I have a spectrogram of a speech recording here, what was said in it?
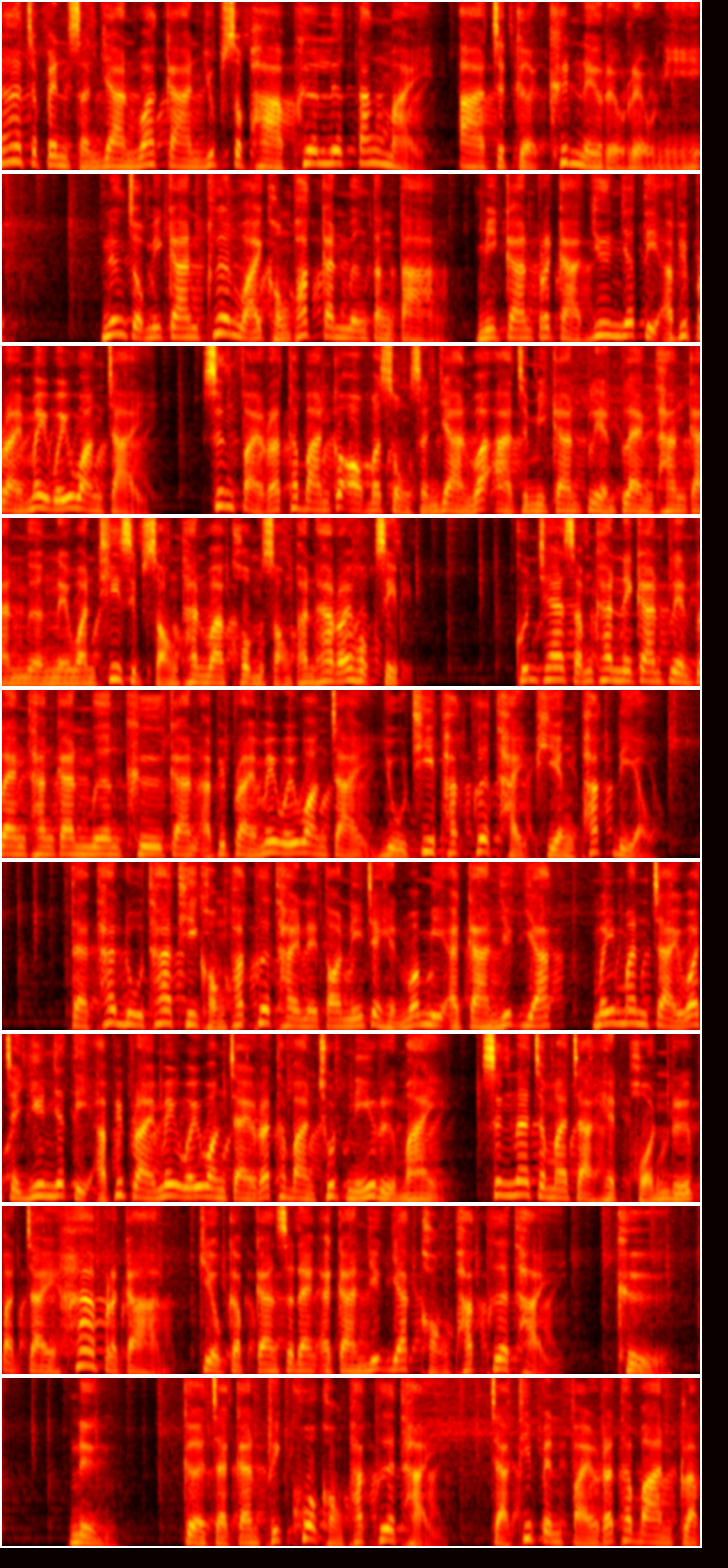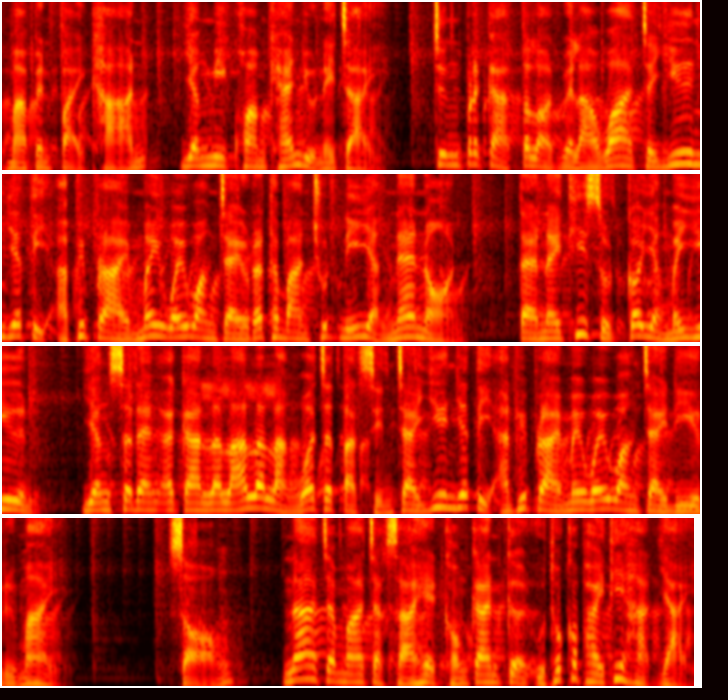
น่าจะเป็นสัญญาณว่าการยุบสภาเพื่อเลือกตั้งใหม่ อาจจะเกิดขึ้นในเร็วๆนี้ เนื่องจากมีการเคลื่อนไหวของพรรคการเมืองต่างๆ มีการประกาศยื่นยติอภิปรายไม่ไว้วางใจ ซึ่งฝ่ายรัฐบาลก็ออกมาส่งสัญญาณว่าอาจจะมีการเปลี่ยนแปลงทางการเมืองในวันที่ 12 ธันวาคม 2560 คุณแชร์สำคัญในการเปลี่ยนแปลงทางการเมืองคือการอภิปรายไม่ไว้วางใจอยู่ที่พรรคเพื่อไทยเพียงพรรคเดียว แต่ถ้าดูท่าทีของพรรคเพื่อไทยในตอนนี้จะเห็นว่ามีอาการยึกยัก ไม่มั่นใจว่าจะยื่นยติอภิปรายไม่ไว้วางใจรัฐบาลชุดนี้หรือไม่ ซึ่งน่าจะมาจากเหตุผลหรือปัจจัย 5 ประการ เกี่ยวกับการแสดงอาการยึกยักของพรรคเพื่อไทย คือ 1. เกิดจากการพลิกขั้วของพรรคเพื่อไทย จากที่เป็นฝ่ายรัฐบาลกลับมาเป็นฝ่ายค้าน ยังมีความแค้นอยู่ในใจ จึงประกาศตลอดเวลาว่าจะยื่นยติอภิปรายไม่ไว้วางใจรัฐบาลชุดนี้อย่างแน่นอน แต่ในที่สุดก็ยังไม่ยื่น ยังแสดงอาการละล้าละหลังว่าจะตัดสินใจยื่นยติอภิปรายไม่ไว้วางใจดีหรือไม่ 2. น่าจะมาจากสาเหตุของการเกิดอุทกภัยที่หาดใหญ่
